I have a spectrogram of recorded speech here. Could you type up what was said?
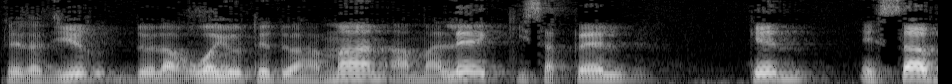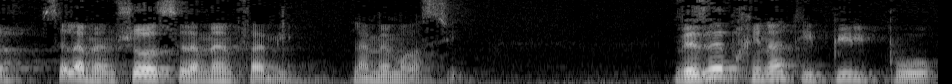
c'est-à-dire de la royauté de Haman, Amalek, qui s'appelle Ken Esav, c'est la même chose, c'est la même famille, la même racine. Veze Prinat pour,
